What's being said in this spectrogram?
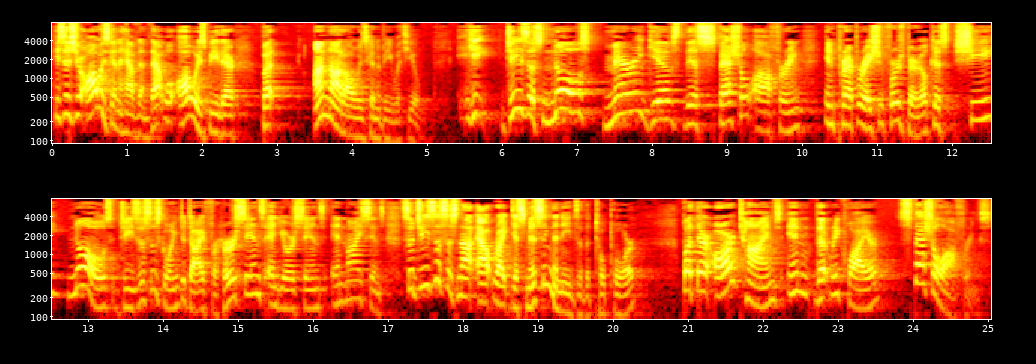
He says you're always going to have them. That will always be there. But I'm not always going to be with you. He, Jesus knows Mary gives this special offering in preparation for his burial because she knows Jesus is going to die for her sins and your sins and my sins. So Jesus is not outright dismissing the needs of the poor, but there are times in, that require special offerings.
